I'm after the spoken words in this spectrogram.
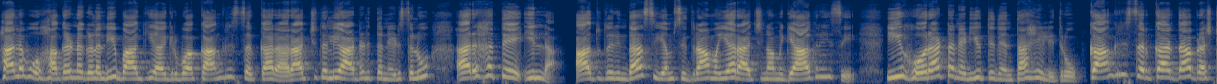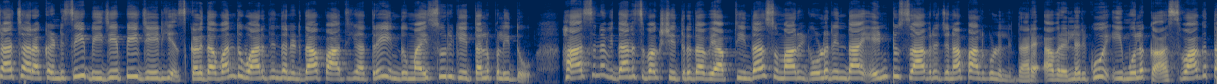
ಹಲವು ಹಗರಣಗಳಲ್ಲಿ ಭಾಗಿಯಾಗಿರುವ ಕಾಂಗ್ರೆಸ್ ಸರ್ಕಾರ ರಾಜ್ಯದಲ್ಲಿ ಆಡಳಿತ ನಡೆಸಲು ಅರ್ಹತೆ ಇಲ್ಲ. ಆದುದರಿಂದ ಸಿಎಂ ಸಿದ್ದರಾಮಯ್ಯ ರಾಜೀನಾಮೆಗೆ ಆಗ್ರಹಿಸಿ ಈ ಹೋರಾಟ ನಡೆಯುತ್ತಿದೆ ಅಂತ ಹೇಳಿದರು. ಕಾಂಗ್ರೆಸ್ ಸರ್ಕಾರದ ಭ್ರಷ್ಟಾಚಾರ ಖಂಡಿಸಿ ಬಿಜೆಪಿ, ಜೆಡಿಎಸ್ ಕಳೆದ ಒಂದು ವಾರದಿಂದ ನಡೆದ ಪಾದಯಾತ್ರೆ ಇಂದು ಮೈಸೂರಿಗೆ ತಲುಪಲಿದ್ದು, ಹಾಸನ ವಿಧಾನಸಭಾ ಕ್ಷೇತ್ರದ ವ್ಯಾಪ್ತಿಯಿಂದ ಸುಮಾರು ಏಳರಿಂದ ಎಂಟು ಸಾವಿರ ಜನ ಪಾಲ್ಗೊಳ್ಳಲಿದ್ದಾರೆ. ಅವರೆಲ್ಲರಿಗೂ ಈ ಮೂಲಕ ಸ್ವಾಗತ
